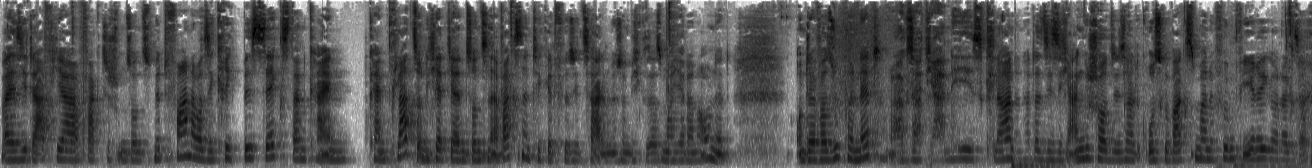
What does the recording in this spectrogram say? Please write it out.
weil sie darf ja faktisch umsonst mitfahren, aber sie kriegt bis sechs dann keinen kein Platz und ich hätte ja sonst ein Erwachsenenticket für sie zahlen müssen. Und ich gesagt, das mache ich ja dann auch nicht. Und der war super nett und hat gesagt, ja, nee, ist klar. Dann hat er sie sich angeschaut, sie ist halt groß gewachsen, meine Fünfjährige, und hat gesagt,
